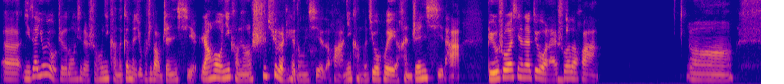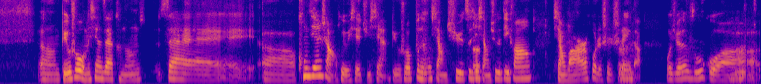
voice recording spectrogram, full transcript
呃，你在拥有这个东西的时候，你可能根本就不知道珍惜。然后你可能失去了这些东西的话，你可能就会很珍惜它。比如说现在对我来说的话，嗯嗯，比如说我们现在可能在呃空间上会有一些局限，比如说不能想去自己想去的地方，想玩儿或者是之类的。我觉得如果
